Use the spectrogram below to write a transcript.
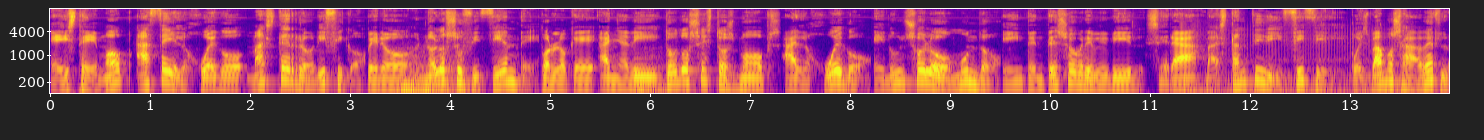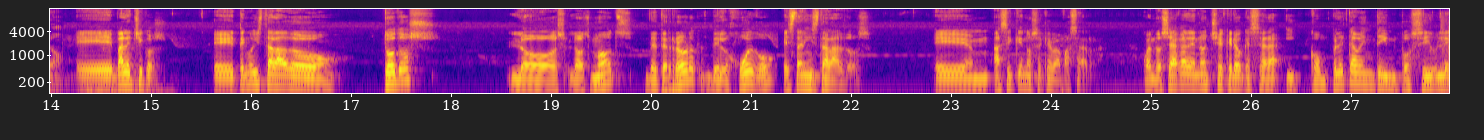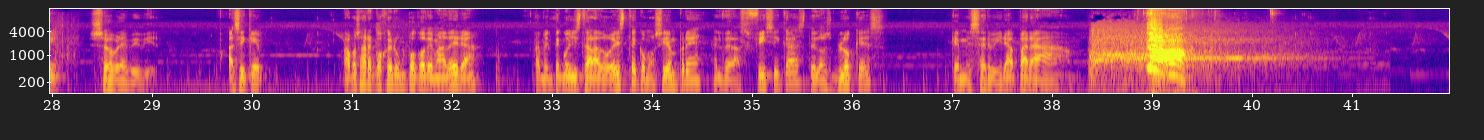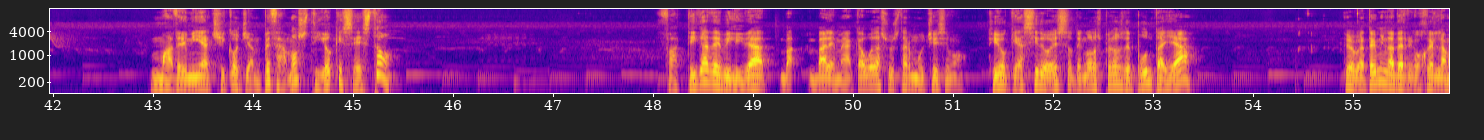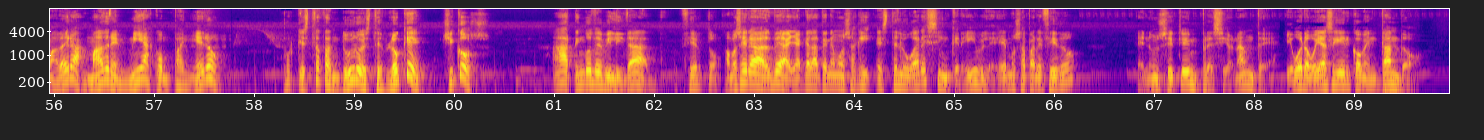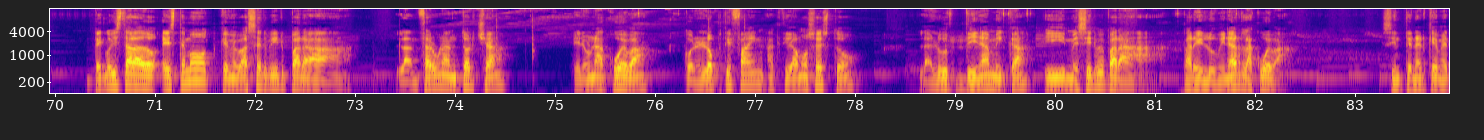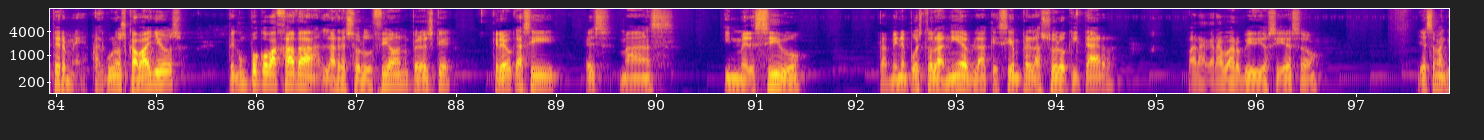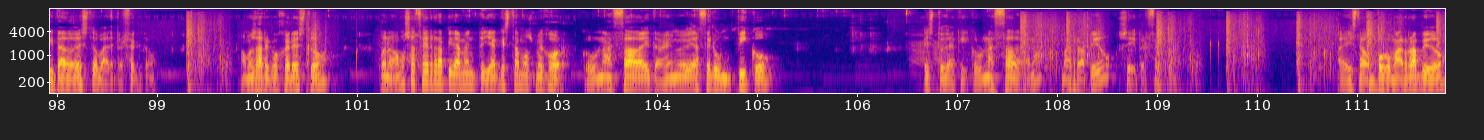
Este mob hace el juego más terrorífico, pero no lo suficiente, por lo que añadí todos estos mobs al juego en un solo mundo e intenté sobrevivir, será bastante difícil, pues vamos a verlo. Eh, vale chicos, eh, tengo instalado todos los, los mods de terror del juego, están instalados. Em, así que no sé qué va a pasar. Cuando se haga de noche creo que será completamente imposible sobrevivir. Así que vamos a recoger un poco de madera. También tengo instalado este, como siempre, el de las físicas, de los bloques, que me servirá para... ¡Ah! Madre mía, chicos, ya empezamos, tío, ¿qué es esto? Fatiga, debilidad. vale, me acabo de asustar muchísimo. Tío, ¿qué ha sido eso? Tengo los pelos de punta ya. Tío, voy a terminar de recoger la madera. Madre mía, compañero. ¿Por qué está tan duro este bloque? Chicos. Ah, tengo debilidad. Cierto. Vamos a ir a la aldea, ya que la tenemos aquí. Este lugar es increíble. ¿eh? Hemos aparecido en un sitio impresionante. Y bueno, voy a seguir comentando. Tengo instalado este mod que me va a servir para lanzar una antorcha en una cueva. Con el Optifine activamos esto, la luz dinámica, y me sirve para, para iluminar la cueva. Sin tener que meterme. Algunos caballos. Tengo un poco bajada la resolución, pero es que Creo que así es más inmersivo. También he puesto la niebla, que siempre la suelo quitar para grabar vídeos y eso. ¿Ya se me ha quitado esto? Vale, perfecto. Vamos a recoger esto. Bueno, vamos a hacer rápidamente, ya que estamos mejor, con una azada y también me voy a hacer un pico. Esto de aquí, con una azada, ¿no? ¿Más rápido? Sí, perfecto. Ahí está, un poco más rápido.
